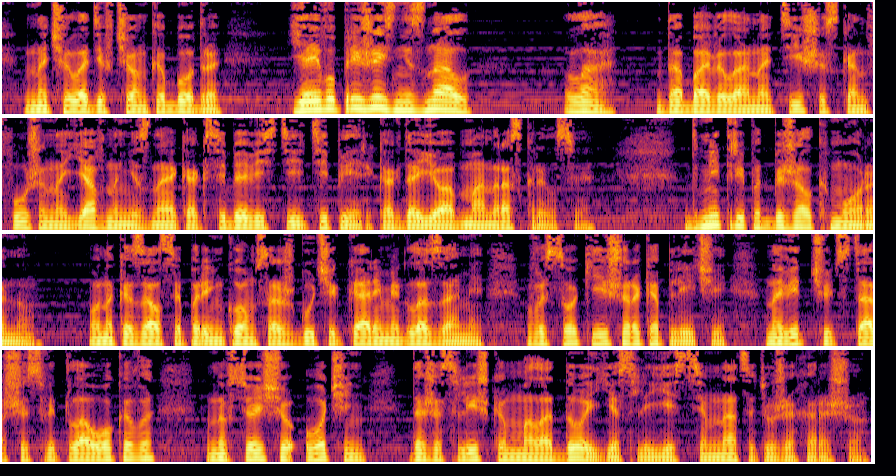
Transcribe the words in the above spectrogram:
— начала девчонка бодро. «Я его при жизни знал...» «Ла, Добавила она тише, сконфуженно, явно не зная, как себя вести теперь, когда ее обман раскрылся. Дмитрий подбежал к Морену. Он оказался пареньком со жгучи карими глазами, высокий и широкоплечий, на вид чуть старше Светлоокова, но все еще очень, даже слишком молодой, если есть семнадцать уже хорошо.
